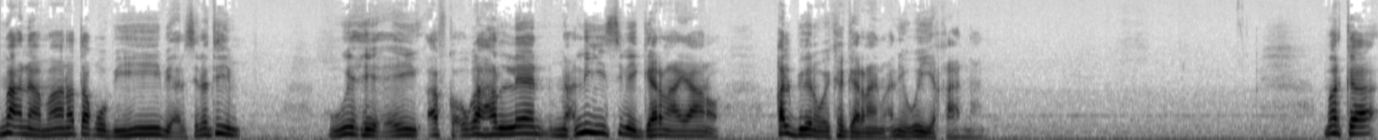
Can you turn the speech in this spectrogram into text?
macnaa maa nataquu bihi bialsinatihim wixii ay afka uga hadleen macnihiisi bay garanayaanoo qalbigana way ka garanayaan macnihii way yaqaanaan marka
